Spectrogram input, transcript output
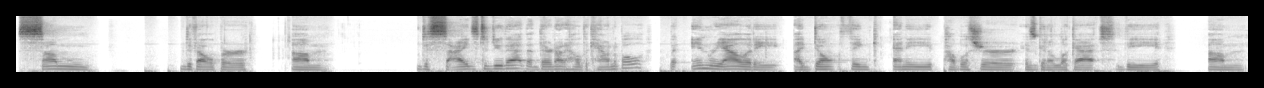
some developer um, decides to do that, that they're not held accountable. But in reality, I don't think any publisher is going to look at the um,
